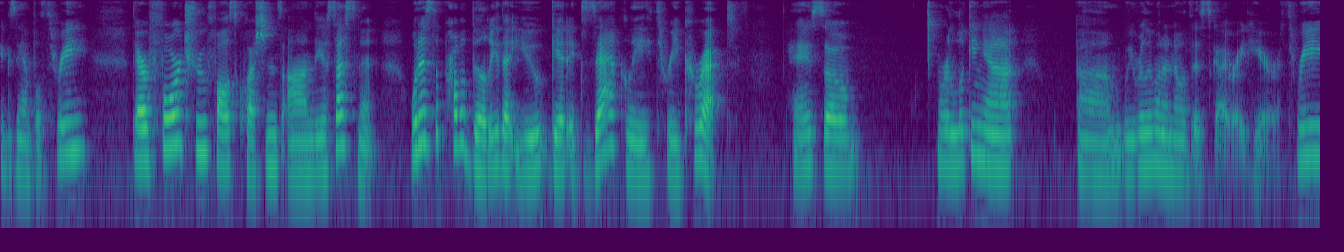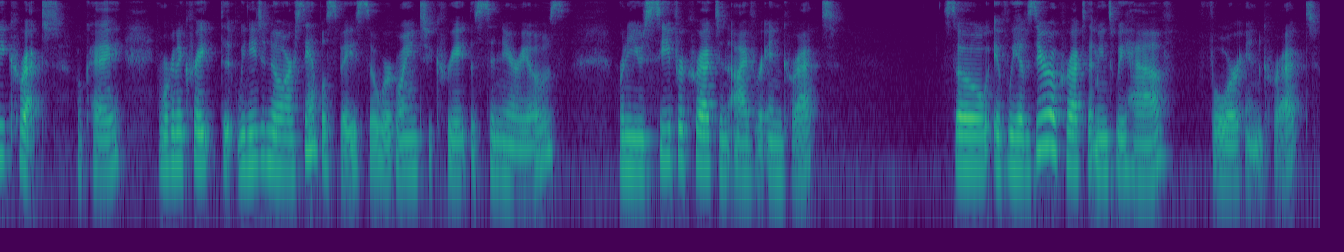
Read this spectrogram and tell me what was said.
Example 3. There are four true-false questions on the assessment. What is the probability that you get exactly three correct? Okay, so we're looking at, um, we really want to know this guy right here. Three correct, okay? And we're going to create, the, we need to know our sample space, so we're going to create the scenarios. We're going to use C for correct and I for incorrect. So if we have zero correct, that means we have four incorrect.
